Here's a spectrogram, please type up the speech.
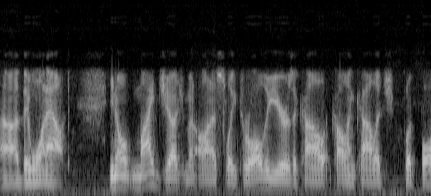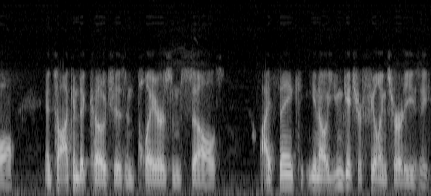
Uh, they want out. You know, my judgment, honestly, through all the years of calling college football and talking to coaches and players themselves, I think you know you can get your feelings hurt easy.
